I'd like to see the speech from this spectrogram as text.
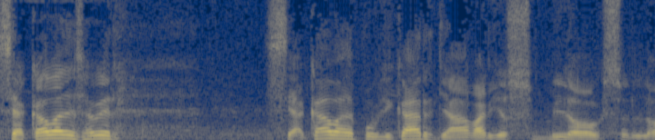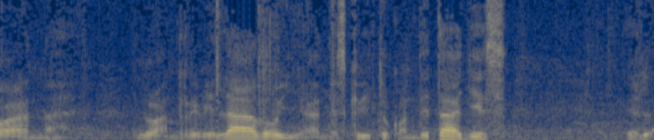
Se acaba de saber, se acaba de publicar, ya varios blogs lo han, lo han revelado y han escrito con detalles. El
